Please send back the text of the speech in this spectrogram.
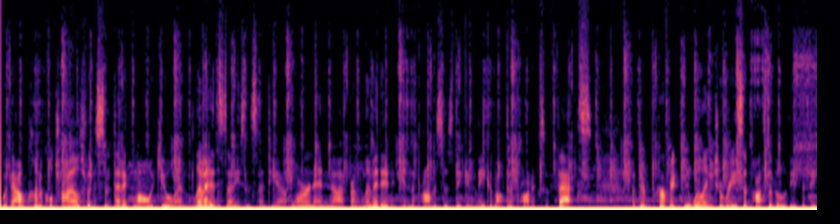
Without clinical trials for the synthetic molecule and limited studies in Sentia, Orren and Nutt are limited in the promises they can make about their product's effects. But they're perfectly willing to raise the possibility that they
